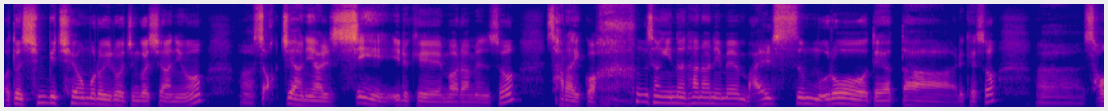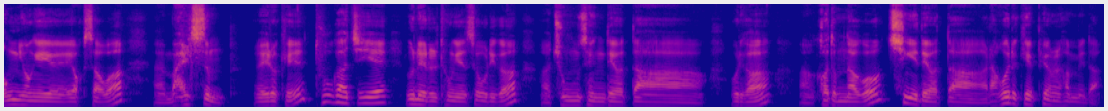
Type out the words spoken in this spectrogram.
어떤 신비 체험으로 이루어진 것이 아니요 어, 썩지 아니할 씨 이렇게 말하면서 살아 있고 항상 있는 하나님의 말씀으로 되었다 이렇게 해서 어, 성령의 역사와 어, 말씀 이렇게 두 가지의 은혜를 통해서 우리가 어, 중생되었다. 우리가 어, 거듭나고 칭이 되었다라고 이렇게 표현을 합니다.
